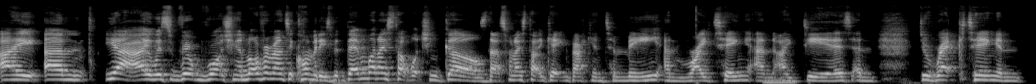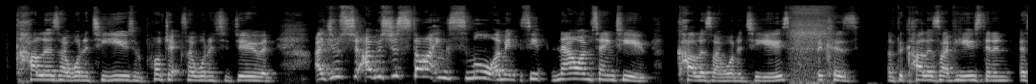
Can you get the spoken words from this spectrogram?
I, um, yeah, I was re- watching a lot of romantic comedies, but then when I started watching Girls, that's when I started getting back into me and writing and ideas and directing and colors I wanted to use and projects I wanted to do. And I just, I was just starting small. I mean, see, now I'm saying to you, colors I wanted to use because of the colors I've used in a,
